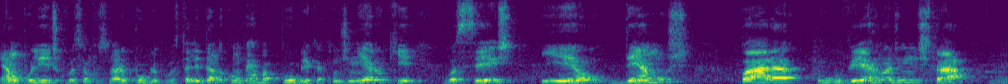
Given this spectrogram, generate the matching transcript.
é um político, você é um funcionário público, você está lidando com verba pública, com dinheiro que vocês e eu demos para o governo administrar. Né?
